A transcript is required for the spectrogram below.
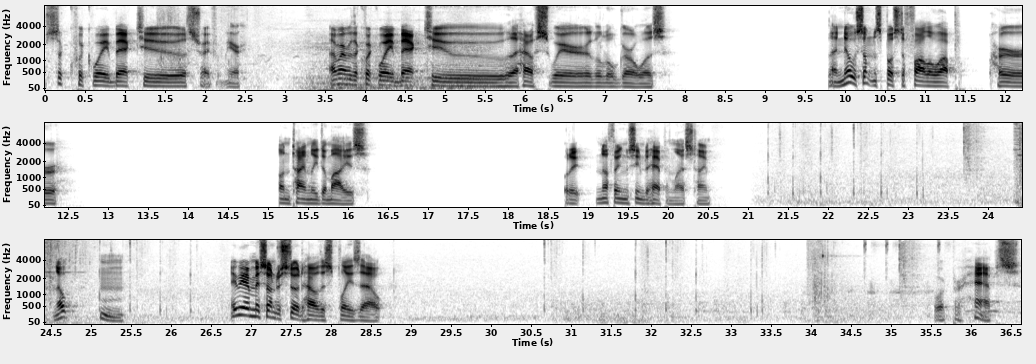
What's the quick way back to... Let's try from here. I remember the quick way back to the house where the little girl was. I know something's supposed to follow up her untimely demise. But it, nothing seemed to happen last time. Nope. Hmm. Maybe I misunderstood how this plays out. Or perhaps...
